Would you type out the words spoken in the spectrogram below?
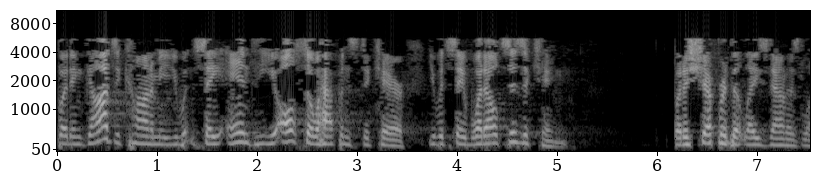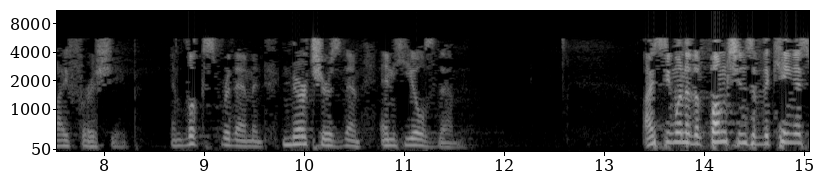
But in God's economy, you wouldn't say, and he also happens to care. You would say, what else is a king? But a shepherd that lays down his life for a sheep and looks for them and nurtures them and heals them. I see one of the functions of the king as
